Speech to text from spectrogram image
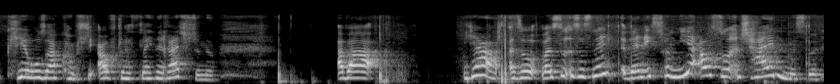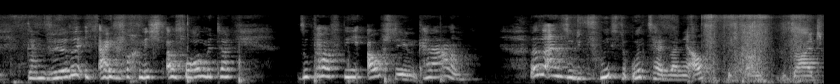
okay Rosa, komm, steh auf, du hast gleich eine Reitstunde. Aber ja, also, weißt du, ist es nicht, wenn ich es von mir aus so entscheiden müsste, dann würde ich einfach nicht am Vormittag super früh aufstehen. Keine Ahnung. Das ist eigentlich so die früheste Uhrzeit, wann ihr aufgestanden seid.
